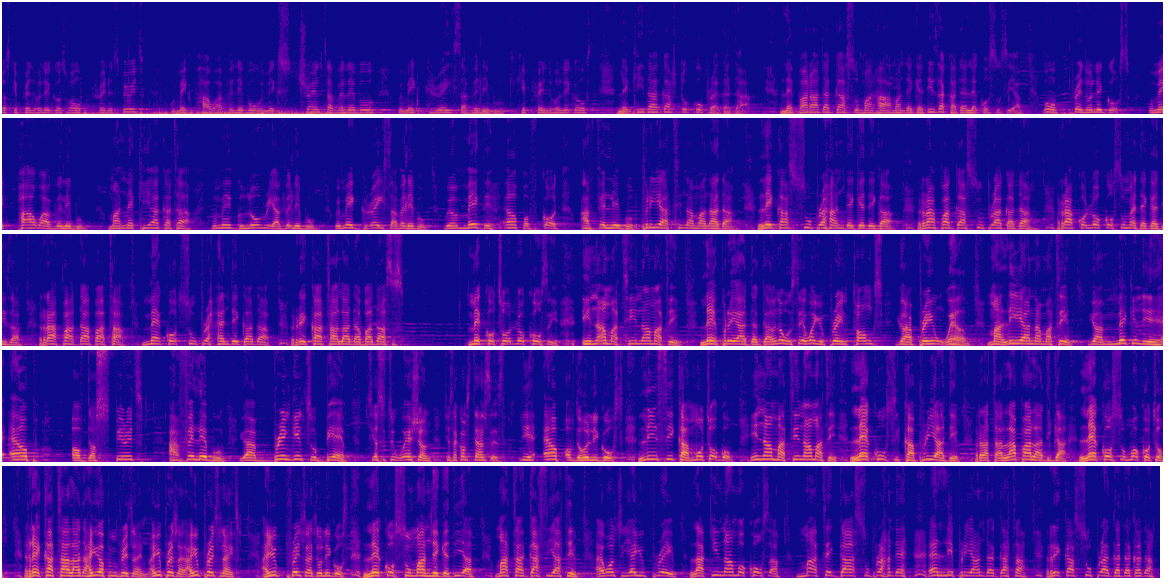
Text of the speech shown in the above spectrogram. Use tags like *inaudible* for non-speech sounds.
Just keep praying the Holy Ghost. When we pray in the Spirit, we make power available, we make strength available, we make grace available. Keep praying the Holy Ghost. Lekida gasto kopragada. Leparada gasu manha mandegediza kadeleko susia. When we pray in the Holy Ghost, we make power available. Manekiakata. We make glory available. We make grace available. We make the help of God available. Priyatina manada. Leka supra handegedega. Rapaga supra gada. Rakoloko sumedegediza. Rapadabata. Meko supra handegada. Rekatala dabadas. Mekoto lokosi inamati namati le prayer the God. You know we say when you pray in tongues, you are praying well. Malia namati, you are making the help of the Spirit available. You are bringing to bear to your situation, to your circumstances, the help of the Holy Ghost. Lisi kamotogo, ina mati na mati, leku sikapriade, ratalapa ladiga, leko sumokoto, rekatala. Are you up in prayer tonight? Are you praying tonight? Are you praying tonight? Are you praying tonight, Holy Ghost? Leko sumandegedia, mata gasiate. I want to hear you pray. Lakina mokosa, mate gas suprande, eliprianda gata, reka supra gada gada.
